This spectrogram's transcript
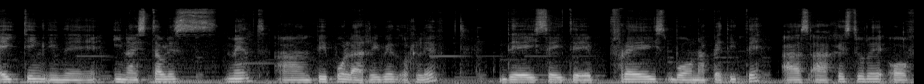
eating in a in an establishment and people arrive or left, they say the phrase "Bon appetit" as a gesture of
